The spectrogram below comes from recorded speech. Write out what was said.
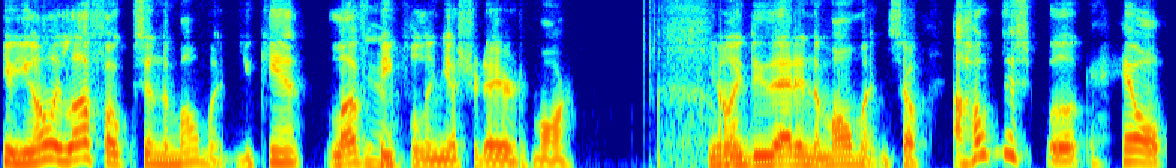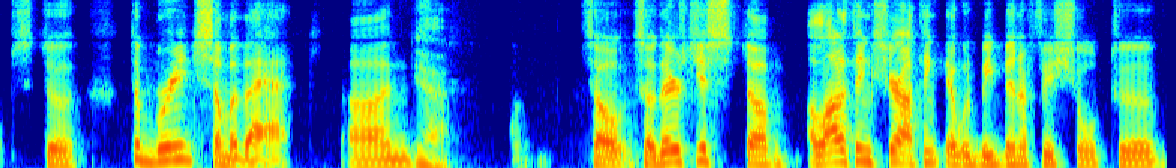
you know, you only love folks in the moment. You can't love Yeah. people in yesterday or tomorrow. You only do that in the moment. And so I hope this book helps to to bridge some of that. Uh, and Yeah. so so there's just um, a lot of things here I think that would be beneficial to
